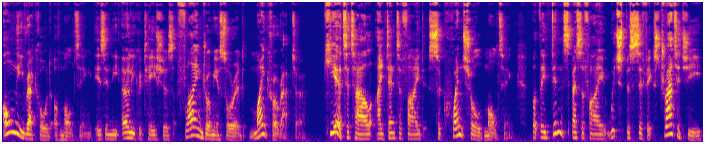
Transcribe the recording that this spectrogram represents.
only record of molting is in the early Cretaceous flying dromaeosaurid Microraptor. Kiat et al. identified sequential molting, but they didn't specify which specific strategy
